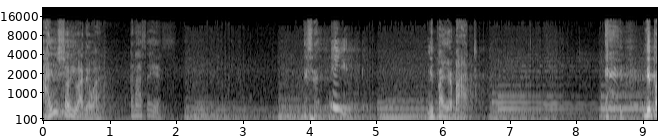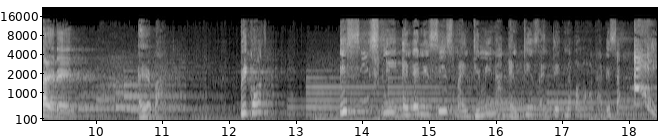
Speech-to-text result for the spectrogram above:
are you sure you are the one? And I said, Yes. He said, Hey, Nipa yɛ bad. Nipa ɛyɛ bad. Because he sees me and then he sees my demeanor and things and things and all that. They say, Hey,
